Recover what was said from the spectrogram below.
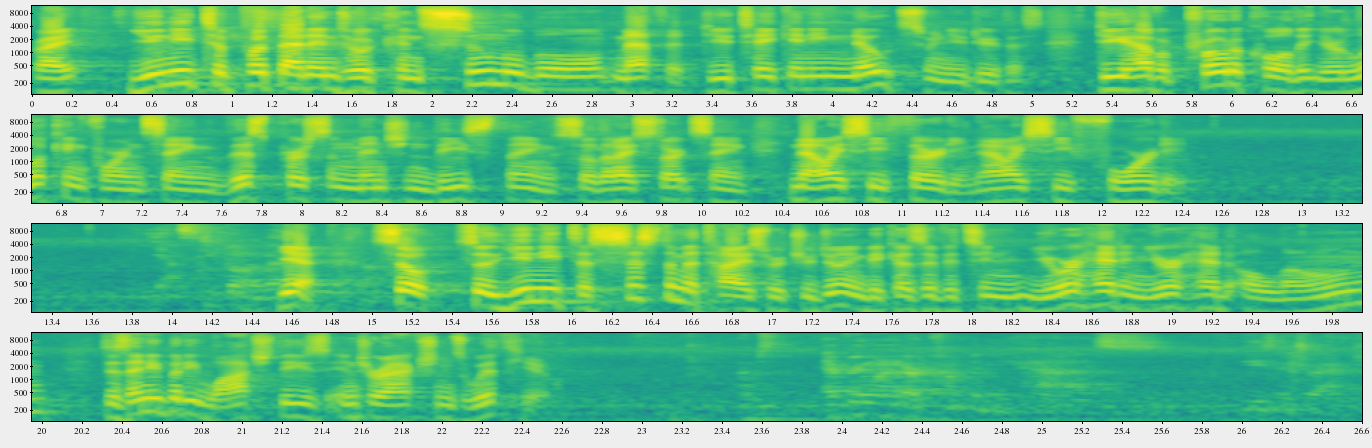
right? You need to put that into a consumable method. Do you take any notes when you do this? Do you have a protocol that you're looking for and saying, this person mentioned these things so that I start saying, now I see 30, now I see 40? yes, keep going. Yeah, so, so you need to systematize what you're doing because if it's in your head and your head alone, does anybody watch these interactions with you? Everyone at our company has these interactions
